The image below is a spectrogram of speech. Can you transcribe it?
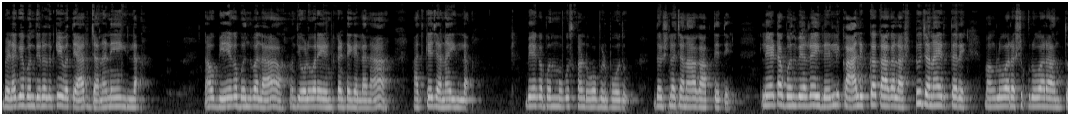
ಬೆಳಗ್ಗೆ ಬಂದಿರೋದಕ್ಕೆ ಇವತ್ತು ಯಾರು ಜನನೇ ಇಲ್ಲ. ನಾವು ಬೇಗ ಬಂದ್ವಲ್ಲ, ಒಂದು ಏಳುವರೆ ಎಂಟು ಗಂಟೆಗೆಲ್ಲನಾ? ಅದಕ್ಕೆ ಜನ ಇಲ್ಲ. ಬೇಗ ಬಂದು ಮುಗಿಸ್ಕೊಂಡು ಹೋಗ್ಬಿಡ್ಬೋದು. ದರ್ಶನ ಚೆನ್ನಾಗಿ ಆಗ್ತೈತಿ. ಲೇಟಾಗಿ ಬಂದ್ವಿ ಅಂದರೆ ಇಲ್ಲೆಲ್ಲಿ ಕಾಲು ಇಕ್ಕೋಕ್ಕಾಗಲ್ಲ. ಅಷ್ಟು ಜನ ಇರ್ತಾರೆ. ಮಂಗಳವಾರ, ಶುಕ್ರವಾರ ಅಂತೂ.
